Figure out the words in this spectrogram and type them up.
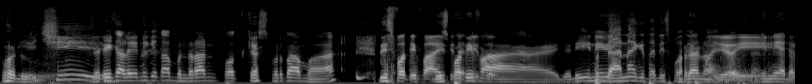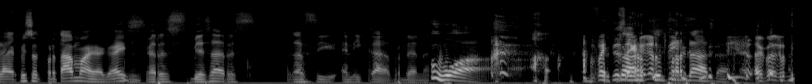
Waduh. Ichi. Jadi kali ini kita beneran podcast pertama di Spotify. di. Spotify. Jadi ini perdana kita di Spotify. perdana. Yoi. Ini adalah episode pertama ya, guys. Harus biasa harus kasih NIK perdana. Wah, Apa itu saya kartu ngerti. perdana. Aku ngerti.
